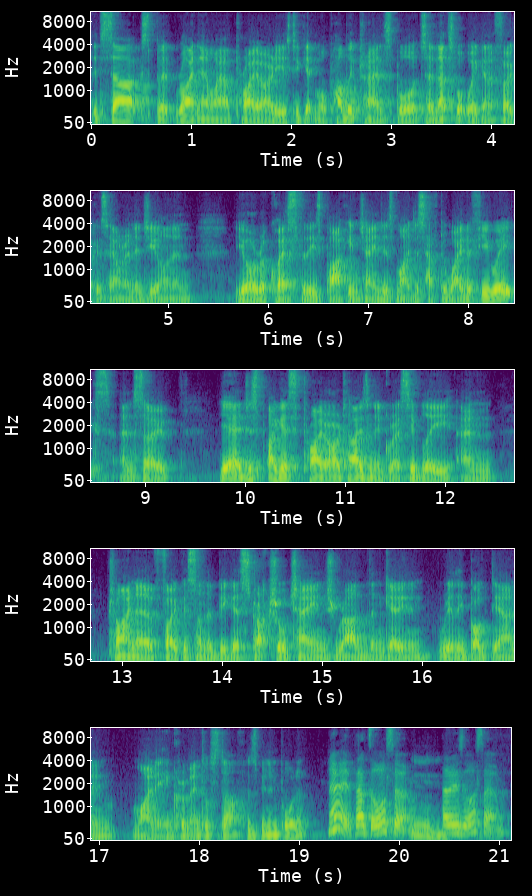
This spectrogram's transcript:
it sucks, but right now our priority is to get more public transport. So that's what we're going to focus our energy on. And your request for these parking changes might just have to wait a few weeks. And so, yeah, just I guess prioritizing aggressively and trying to focus on the bigger structural change rather than getting really bogged down in minor incremental stuff has been important. No, that's awesome. Mm. That is awesome.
